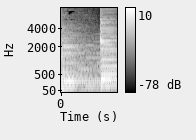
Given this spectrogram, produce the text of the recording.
you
